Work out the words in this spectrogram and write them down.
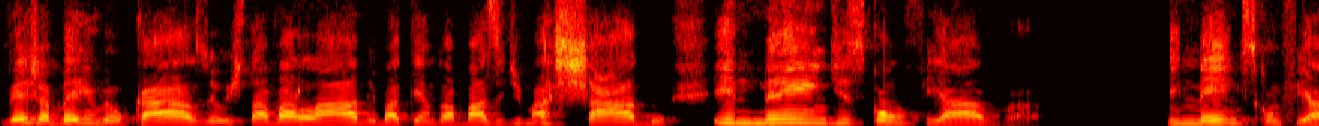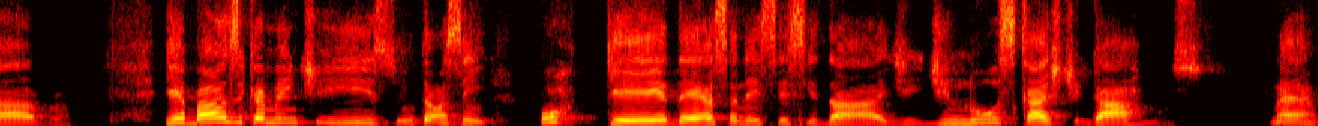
Veja bem o meu caso, eu estava lá me batendo à base de machado e nem desconfiava. E nem desconfiava. E é basicamente isso. Então, assim, por que dessa necessidade de nos castigarmos, né?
